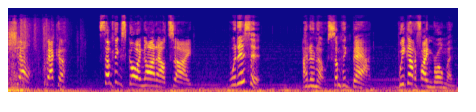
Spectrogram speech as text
Shel, Becca, something's going on outside. What is it? I don't know, something bad. We gotta find Roman.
